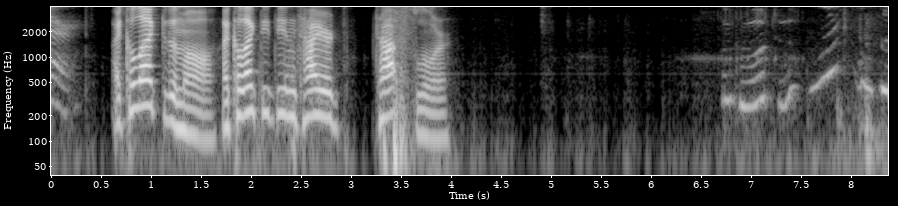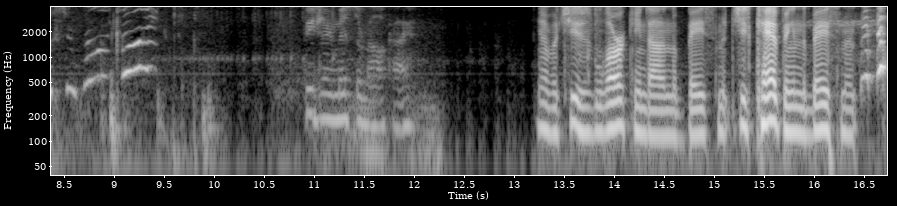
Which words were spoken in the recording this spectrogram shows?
in there. I collected them all. I collected the entire top floor. Mr. Malachi. Featuring Mr. Malachi. Yeah, but she's lurking down in the basement. She's camping in the basement.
